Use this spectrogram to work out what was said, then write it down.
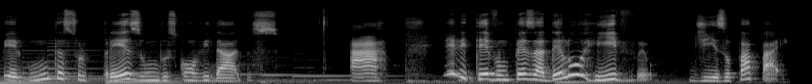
Pergunta surpreso um dos convidados. Ah, ele teve um pesadelo horrível, diz o papai.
